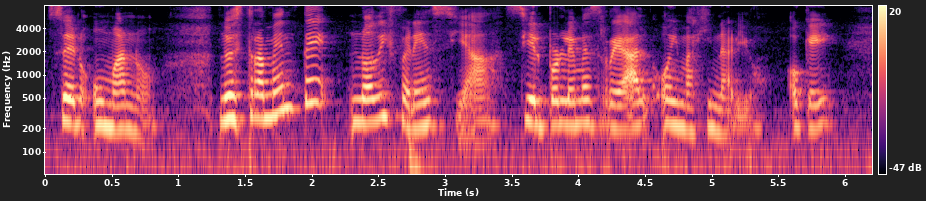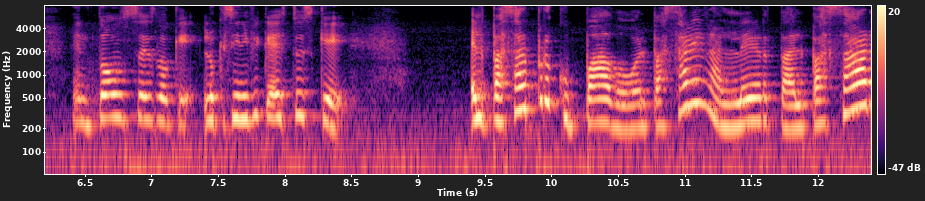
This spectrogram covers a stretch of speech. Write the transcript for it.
ser humano? Nuestra mente no diferencia si el problema es real o imaginario, ¿ok? Entonces lo que, lo que significa esto es que el pasar preocupado, el pasar en alerta, el pasar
